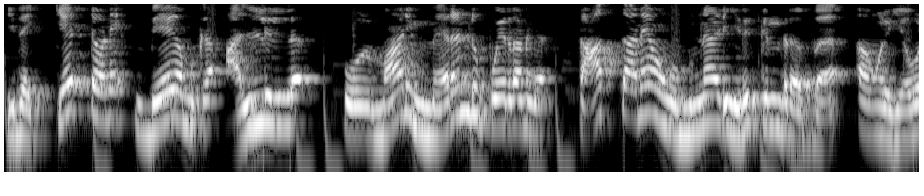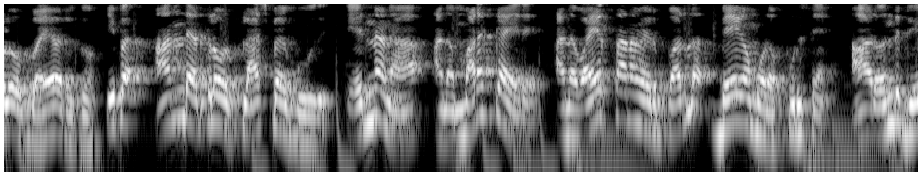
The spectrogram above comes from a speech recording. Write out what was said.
இதை கேட்டோடனே பேகமுக்கு அல்ல ஒரு மாதிரி மிரண்டு போயிடுறானுங்க. சாத்தானே அவங்க முன்னாடி இருக்குன்றப்ப அவங்களுக்கு எவ்வளவு ஒரு பயம் இருக்கும். இப்ப அந்த இடத்துல ஒரு பிளாஷ்பேக் போகுது. என்னன்னா அந்த மரக்காயிரு அந்த வயசானவர் இருப்பார்ல பேகமோட புருஷன். அவர் வந்துட்டு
